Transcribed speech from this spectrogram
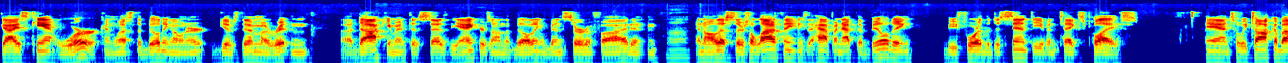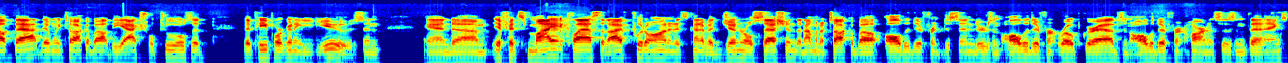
guys can't work unless the building owner gives them a written uh, document that says the anchors on the building have been certified and wow. and all this. There's a lot of things that happen at the building before the descent even takes place. And so we talk about that. Then we talk about the actual tools that that people are going to use. And and um, if it's my class that I've put on and it's kind of a general session, then I'm going to talk about all the different descenders and all the different rope grabs and all the different harnesses and things.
